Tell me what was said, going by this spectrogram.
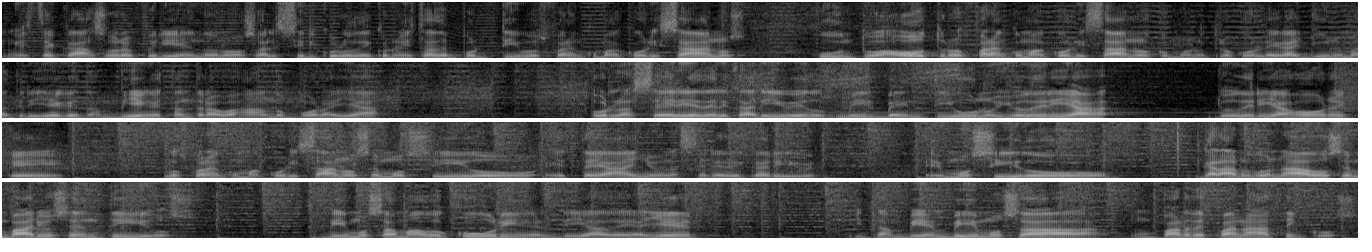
en este caso refiriéndonos al Círculo de Cronistas Deportivos Franco-Macorizanos, junto a otros franco-macorizanos como nuestro colega Junior Matrillé, que también están trabajando por allá por la Serie del Caribe 2021. Yo diría, yo diría Jorge, que los franco-macorizanos hemos sido este año en la Serie del Caribe, hemos sido galardonados en varios sentidos. Vimos a Amado Curi en el día de ayer y también vimos a un par de fanáticos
